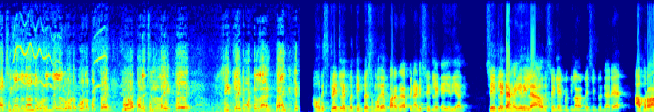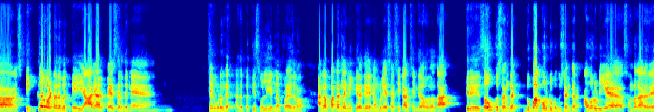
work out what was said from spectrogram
ஆட்சிக்கு வந்துதான் அந்த ஒழுங்கையில ரோடு போடப்பட்டு இவ்வளவு பளிச்சு லைட்டு ஸ்ட்ரீட் லைட் மட்டும் இல்ல டேங்க் அவர் ஸ்ட்ரீட் லைட் பத்தி பேசும்போதே பாருங்க பின்னாடி ஸ்ட்ரீட் லைட்டே எரியாது. ஸ்ட்ரீட் லைட்டே அங்க எரியல அவர் ஸ்ட்ரீட் லைட் பத்தி எல்லாம் பேசிட்டு இருக்காரு. அப்புறம் ஸ்டிக்கர் ஒட்டுறதை பத்தி யார் யார் பேசுறதுன்னு சரி விடுங்க. அதை பத்தி சொல்லி என்ன பிரயோஜனம்? அங்க பக்கத்துல நிக்கிறது நம்முடைய சசிகாந்த் செந்தில் அவர்கள் தான். திரு சவுக்கு சங்கர் டுபாக்கூர் டுபுக்கு சங்கர் அவருடைய சொந்தக்காரரு.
